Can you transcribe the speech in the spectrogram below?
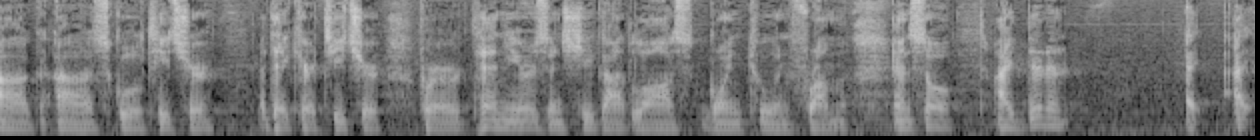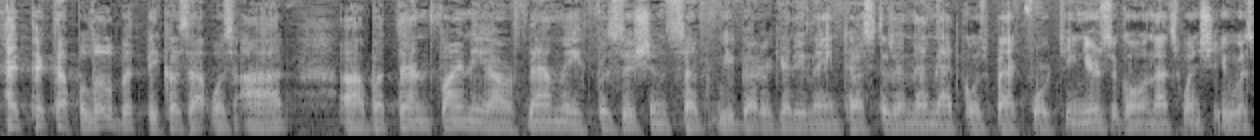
uh, uh, school teacher a daycare teacher for 10 years and she got lost going to and from. And so I didn't, I, I, picked up a little bit because that was odd, uh, but then finally our family physician said we better get Elaine tested and then that goes back 14 years ago and that's when she was,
